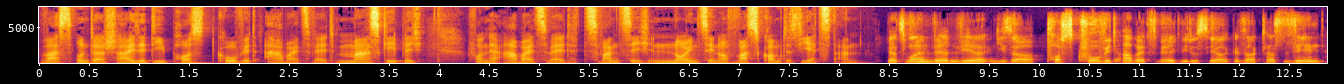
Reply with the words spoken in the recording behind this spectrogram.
Was unterscheidet die Post-Covid-Arbeitswelt maßgeblich von der Arbeitswelt 2019? Auf was kommt es jetzt an? Ja, zum einen werden wir in dieser Post-Covid-Arbeitswelt, wie du es ja gesagt hast, sehen,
